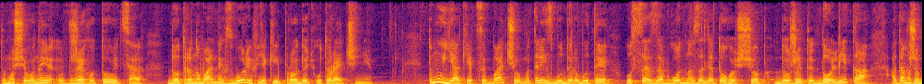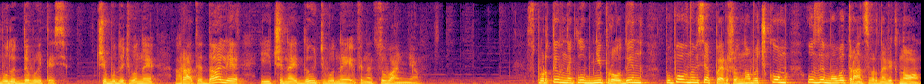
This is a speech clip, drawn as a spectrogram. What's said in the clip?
тому що вони вже готуються до тренувальних зборів, які пройдуть у Туреччині. Тому, як я це бачу, металіст буде робити усе завгодно задля того, щоб дожити до літа, а там вже будуть дивитись, чи будуть вони грати далі і чи знайдуть вони фінансування. Спортивний клуб Дніпро 1 поповнився першим новачком у зимове трансферне вікно.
